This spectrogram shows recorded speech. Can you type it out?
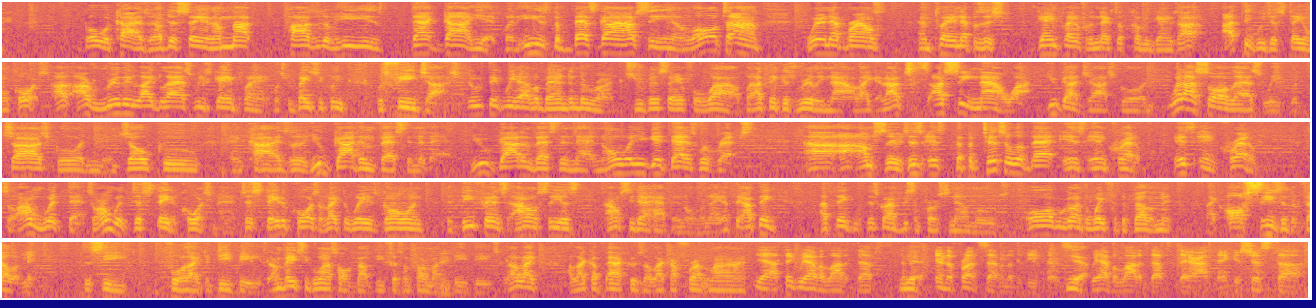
go with Kizer. I'm just saying I'm not positive he is that guy yet. But he is the best guy I've seen in a long time wearing that Browns and playing that position. Game plan for the next upcoming games. I, I think we just stay on course. I, I really like last week's game plan, which basically was feed Josh. I do think we have abandoned the run, which you've been saying for a while, but I think it's really now. Like, and I, I see now why. You got Josh Gordon. What I saw last week with Josh Gordon and Njoku and Kizer, you got to invest into that. You got to invest in that. And the only way you get that is with reps. Uh, I, I'm serious. It's, it's, the potential of that is incredible. It's incredible. So I'm with that. So I'm with just stay the course, man. Just stay the course. I like the way it's going. The defense, I don't see us. I don't see that happening overnight. I think. I think. I think there's going to have to be some personnel moves, or we're going to have to wait for development, like off-season development, to see for like the DBs. I'm basically when I talk about defense, I'm talking about the DBs. I like. I like our backers. I like our front line. Yeah, I think we have a lot of depth in, Yeah. the, in the front seven of the defense. Yeah. we have a lot of depth there. I think it's just uh,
